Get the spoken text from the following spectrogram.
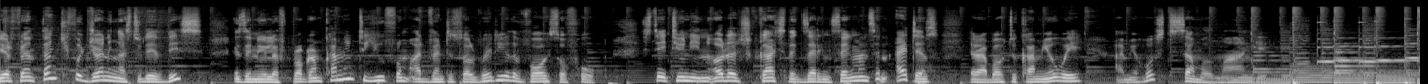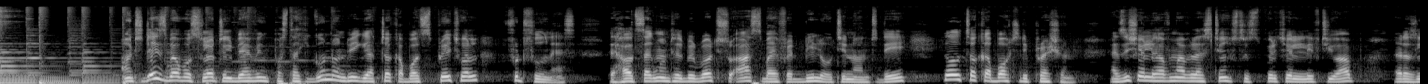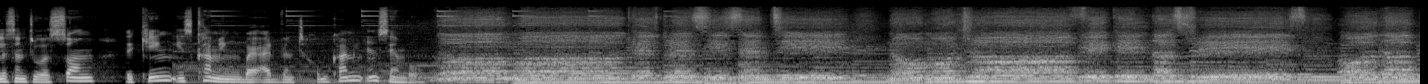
Dear friend, thank you for joining us today. This is the New Life program coming to you from Adventist World Radio, the voice of hope. Stay tuned in order to catch the exciting segments and items that are about to come your way. I'm your host, Samuel Mange. On today's Bible slot, we'll be having Pastor Kigondo Ndwiga talk about spiritual fruitfulness. The health segment will be brought to us by Fred Bilo Tino, and today he'll talk about depression. As usual, we have marvelous tunes to spiritually lift you up. Let us listen to a song, The King is Coming by Advent Homecoming Ensemble. The marketplace is empty, no more traffic in the streets. All the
